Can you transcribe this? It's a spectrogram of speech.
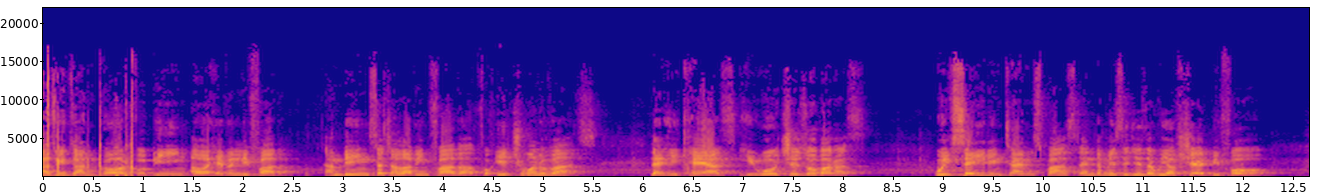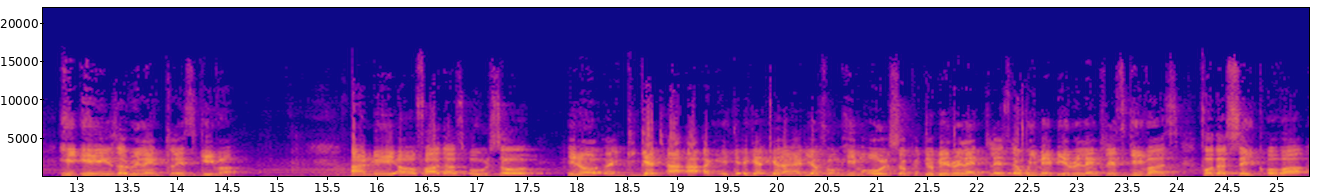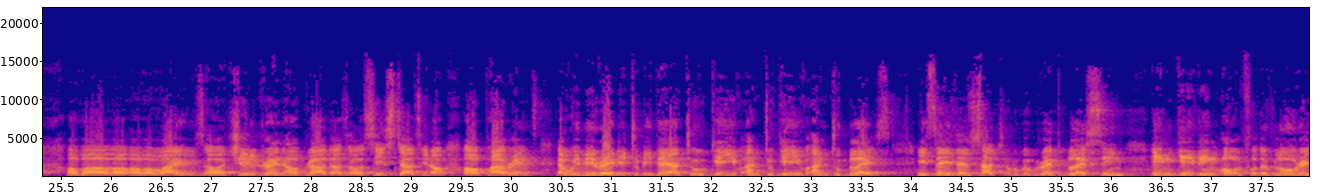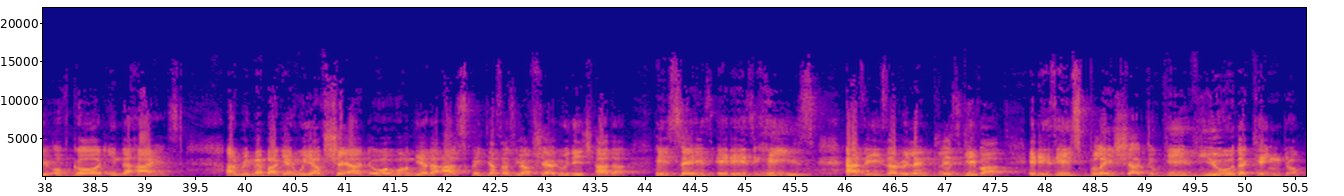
As we thank God for being our Heavenly Father and being such a loving Father for each one of us, that He cares, He watches over us. We've said in times past and the messages that we have shared before, He is a relentless giver. And may our fathers also you know, uh, get, uh, uh, get, get an idea from him also to be relentless, that we may be relentless givers for the sake of our, of our, our wives, our children, our brothers, our sisters, you know, our parents, that we be ready to be there to give and to give and to bless. He says there's such a great blessing in giving all for the glory of God in the highest. And remember again, we have shared on the other aspect, just as you have shared with each other. He says it is His, as He is a relentless giver, it is His pleasure to give you the kingdom.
